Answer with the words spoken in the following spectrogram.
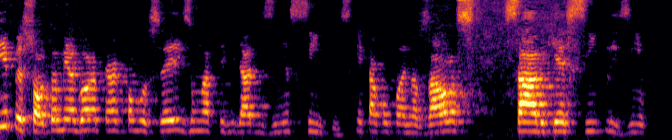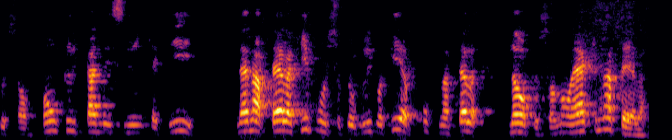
E, pessoal, também agora trago para vocês uma atividadezinha simples. Quem está acompanhando as aulas sabe que é simplesinho, pessoal. Vamos clicar nesse link aqui né, na tela aqui, professor, que eu clico aqui, na tela. Não, pessoal, não é aqui na tela.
